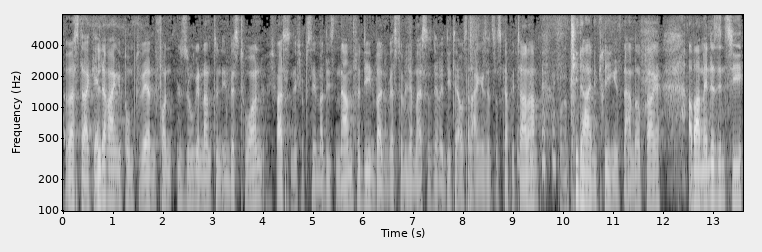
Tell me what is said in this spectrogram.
was da Gelder reingepumpt werden von sogenannten Investoren. Ich weiß nicht, ob sie immer diesen Namen verdienen, weil Investor will ja meistens eine Rendite aus sein eingesetztes Kapital haben. Und ob die da eine kriegen, ist eine andere Frage. Aber am Ende sind sie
